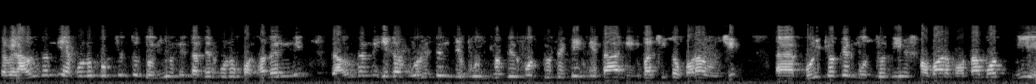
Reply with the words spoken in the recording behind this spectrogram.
তবে রাহুল গান্ধী এখনও পর্যন্ত দলীয় নেতাদের কোনো কথা দেননি। রাহুল গান্ধী যেটা বলেছেন যে বৈঠকের মধ্য থেকে নেতা নির্বাচিত করা উচিত। বৈঠকের মধ্য দিয়ে সবার মতামত নিয়ে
